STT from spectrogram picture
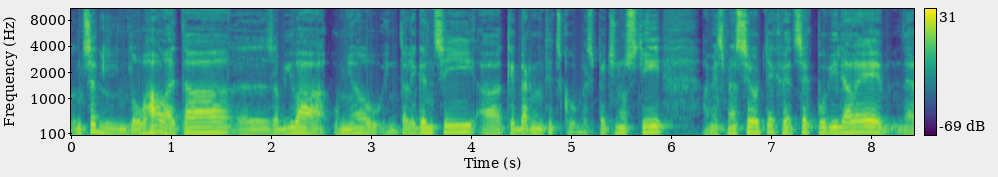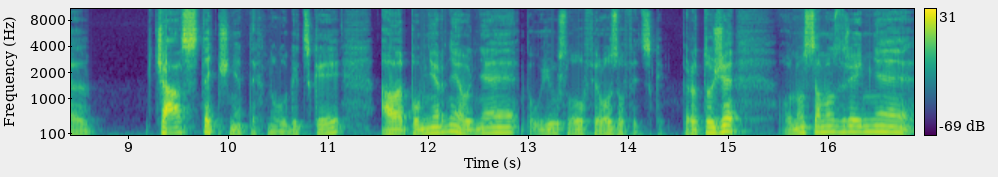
On se dlouhá léta eh, zabývá umělou inteligencí a kybernetickou bezpečností a my jsme si o těch věcech povídali eh, částečně technologicky, ale poměrně hodně, použiju slovo filozoficky. Protože ono samozřejmě,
